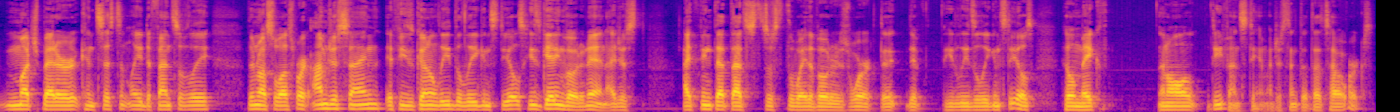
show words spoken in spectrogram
much better consistently defensively than Russell Westbrook. I'm just saying if he's going to lead the league in steals, he's getting voted in. I just I think that that's just the way the voters work. That if he leads the league in steals, he'll make an all defense team. I just think that that's how it works.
